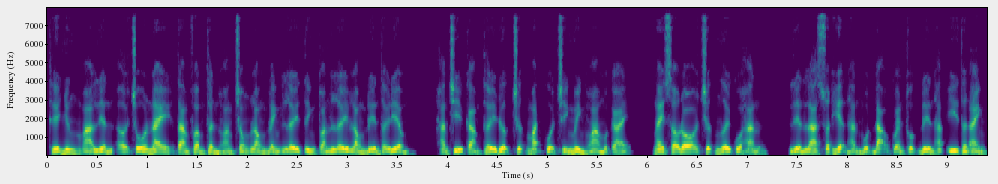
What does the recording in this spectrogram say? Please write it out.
Thế nhưng mà liền ở chỗ này, tam phẩm thần hoàng trong lòng đánh lấy tính toán lấy lòng đến thời điểm, hắn chỉ cảm thấy được trước mắt của chính mình hoa một cái, ngay sau đó trước người của hắn, liền là xuất hiện hẳn một đạo quen thuộc đến hắc y thân ảnh.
